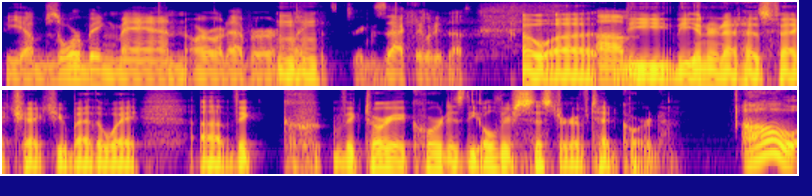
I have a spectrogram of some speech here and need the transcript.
the absorbing man or whatever. Mhm. Like that's exactly what he does. Oh, uh, Um, the the internet has fact checked you. By the way, uh, Vic, Victoria Kord is the older sister of Ted Kord, Oh,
